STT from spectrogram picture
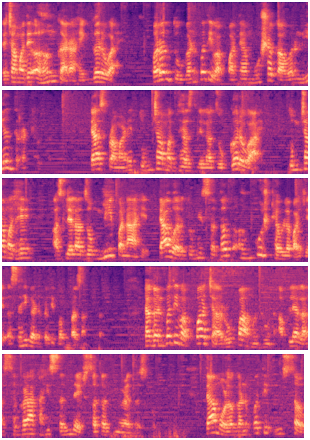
त्याच्यामध्ये अहंकार आहे गर्व आहे. परंतु गणपती बाप्पा त्या मूषकावर नियंत्रण ठेवतात. त्याचप्रमाणे तुमच्यामध्ये असलेला जो गर्व आहे तुमच्यामध्ये असलेला जो मीपणा आहे त्यावर तुम्ही सतत अंकुश ठेवलं पाहिजे असंही गणपती बाप्पा सांगतात. त्या गणपती बाप्पाच्या रूपामधून आपल्याला सगळा काही संदेश सतत मिळत असतो. त्यामुळं गणपती उत्सव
